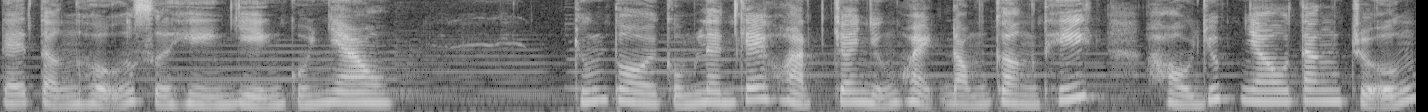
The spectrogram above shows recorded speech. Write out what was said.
để tận hưởng sự hiện diện của nhau. Chúng tôi cũng lên kế hoạch cho những hoạt động cần thiết hầu giúp nhau tăng trưởng.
